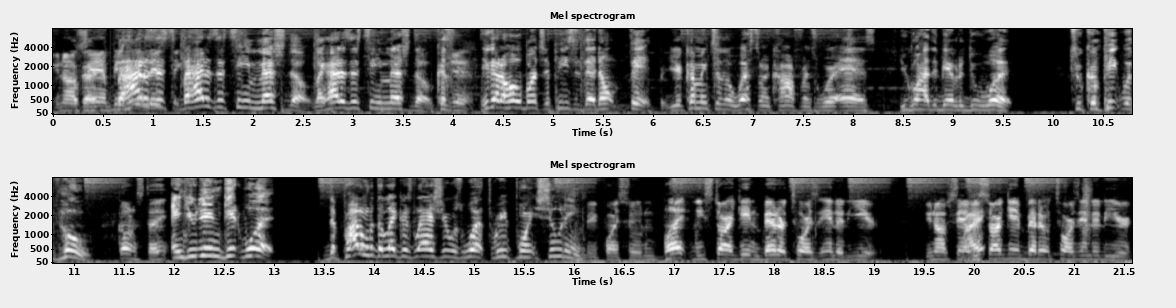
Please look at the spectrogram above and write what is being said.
You know what I'm saying? Be But how does this? But how does this team mesh though? Like how does this team mesh though? Because Yeah. you got a whole bunch of pieces that don't fit. You're coming to the Western Conference, whereas you're gonna have to be able to do what? To compete with who? Golden State, And you didn't get what? The problem with the Lakers last year was what? Three point shooting. three point shooting, but we start getting better towards the end of the year. You know what I'm saying? Right. We start getting better towards the end of the year.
